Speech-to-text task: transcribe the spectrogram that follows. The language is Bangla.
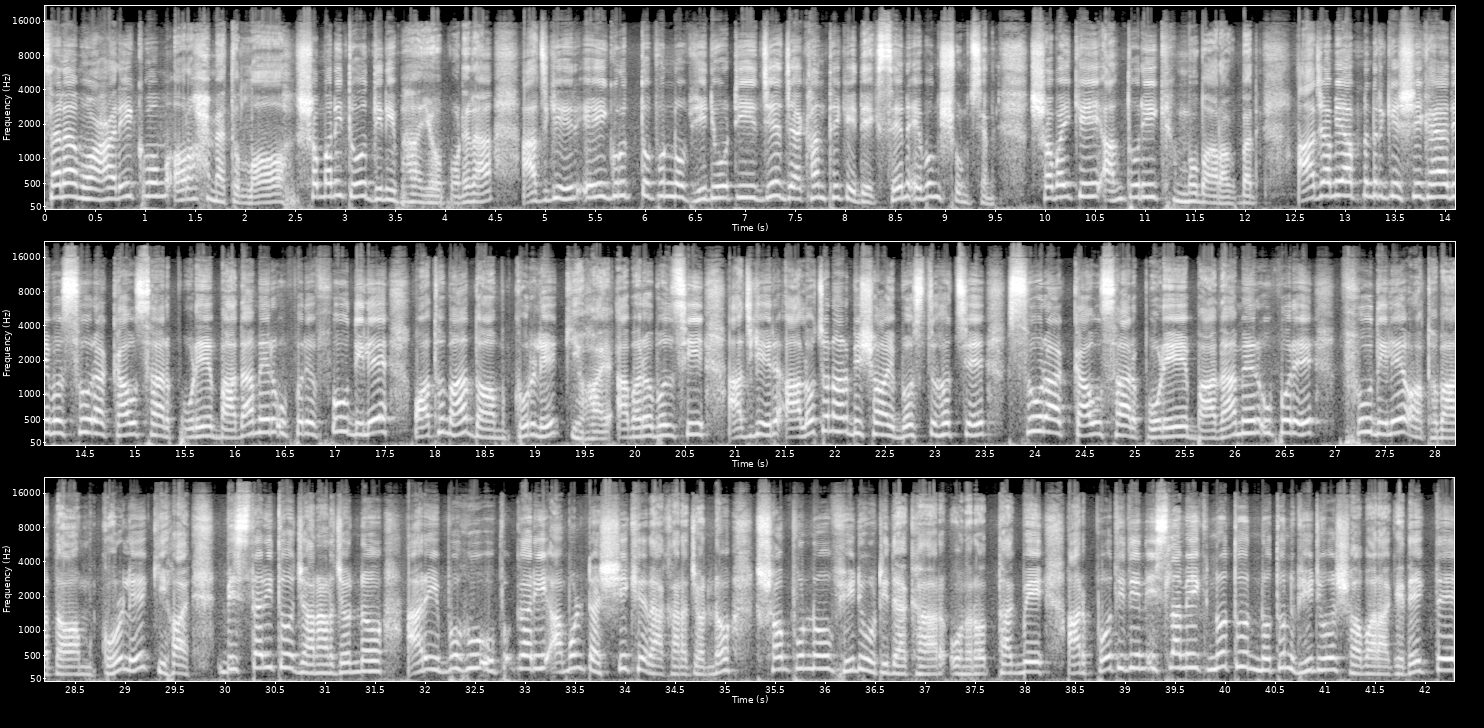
আসসালামু আলাইকুম রহমতুল্লাহ সম্মানিত দিনী ভাই ও বোনেরা, আজকের এই গুরুত্বপূর্ণ ভিডিওটি যে যেখান থেকে দেখছেন এবং শুনছেন, সবাইকে আন্তরিক মোবারকবাদ। আজ আমি আপনাদেরকে শেখায়া দেব সুরা কাউসার পড়ে বাদামের উপরে ফু দিলে অথবা দম করলে কি হয়। আবারও বলছি, আজকের আলোচনার বিষয় বস্তু হচ্ছে সুরা কাউসার পড়ে বাদামের উপরে ফু দিলে অথবা দম করলে কি হয়? বিস্তারিত জানার জন্য আর এই বহু উপকারী আমলটা শিখে রাখার জন্য সম্পূর্ণ ভিডিওটি দেখার অনুরোধ থাকবে। আর প্রতিদিন ইসলামিক নতুন নতুন ভিডিও সবার আগে দেখতে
